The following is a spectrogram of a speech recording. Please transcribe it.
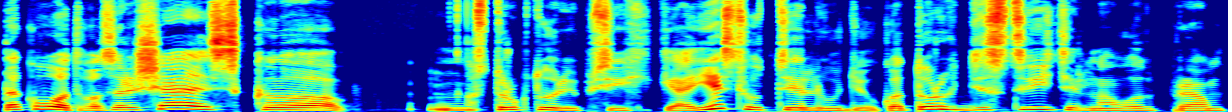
так вот, возвращаясь к структуре психики. А есть вот те люди, у которых действительно вот прям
